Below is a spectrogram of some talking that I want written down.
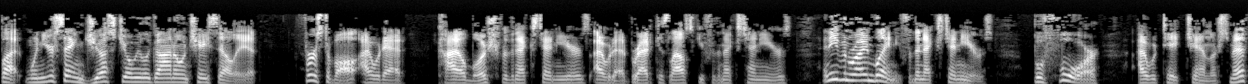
but when you're saying just Joey Logano and Chase Elliott, first of all, I would add Kyle Busch for the next 10 years. I would add Brad Keselowski for the next 10 years and even Ryan Blaney for the next 10 years before I would take Chandler Smith.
